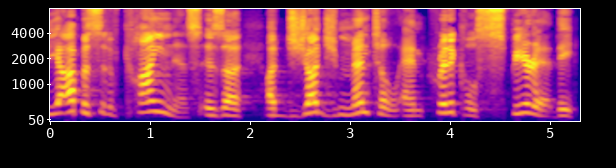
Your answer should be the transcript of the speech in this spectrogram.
The opposite of kindness is a, a judgmental and critical spirit. The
